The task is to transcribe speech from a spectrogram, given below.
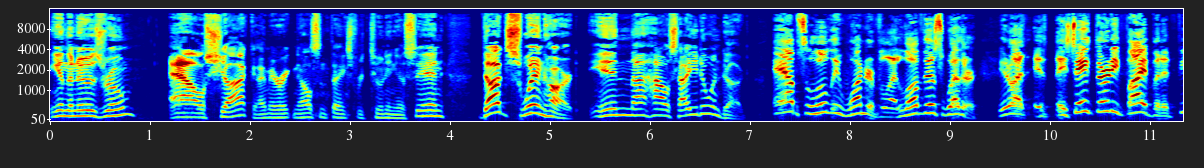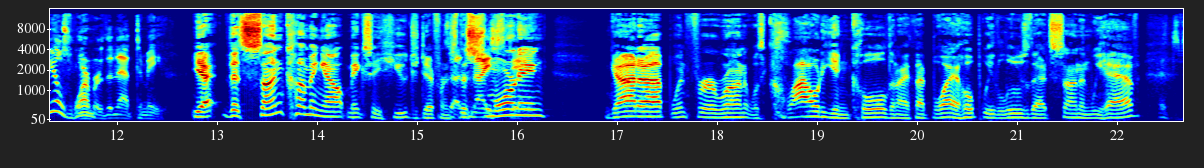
in the newsroom. Al Shock. I'm Eric Nelson. Thanks for tuning us in. Doug Swinhart in the house. How you doing, Doug? Absolutely wonderful. I love this weather. You know what? They say 35, but it feels warmer than that to me. Yeah, the sun coming out makes a huge difference. A This nice morning, day. got up, went for a run. It was cloudy and cold, and I thought, boy, I hope we lose that sun, and we have. It's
